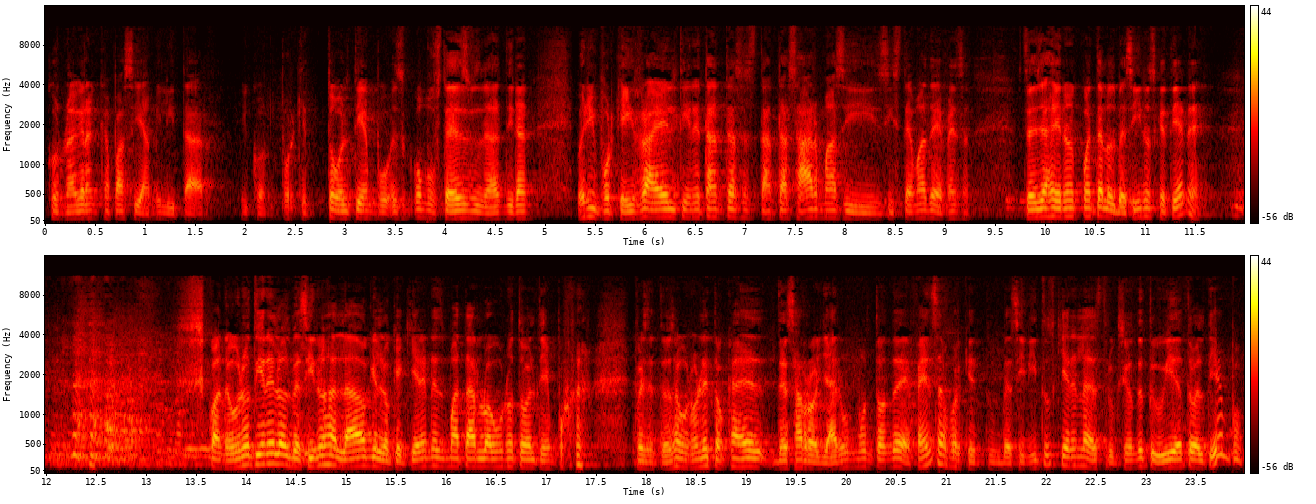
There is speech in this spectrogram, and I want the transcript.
con una gran capacidad militar. Y con, porque todo el tiempo, es como ustedes dirán, bueno, ¿y por qué Israel tiene tantas, tantas armas y sistemas de defensa? Ustedes ya se dieron cuenta de los vecinos que tiene. Cuando uno tiene los vecinos al lado que lo que quieren es matarlo a uno todo el tiempo, pues entonces a uno le toca desarrollar un montón de defensa porque tus vecinitos quieren la destrucción de tu vida todo el tiempo.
